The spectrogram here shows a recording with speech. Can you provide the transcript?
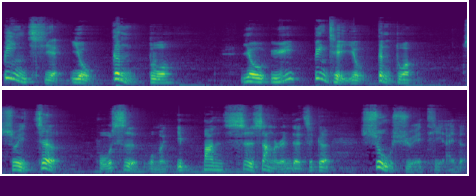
并且有更多，有余并且有更多，所以这不是我们一般世上人的这个数学题来的，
